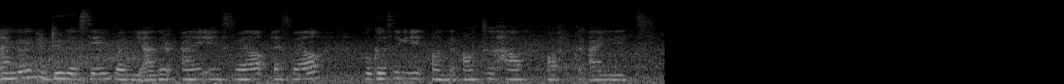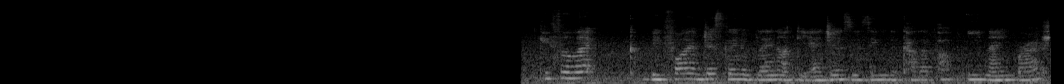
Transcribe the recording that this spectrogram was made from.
I'm going to do the same for the other eye as well, as well focusing it on the outer half of the eyelids. Okay, so like before, I'm just going to blend out the edges using the Colourpop E9 brush.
